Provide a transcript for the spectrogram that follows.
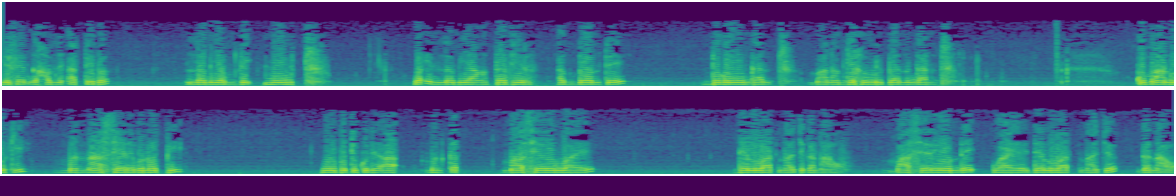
li fekk nga xam ne atte ba lam wa in lam ya'tazir ak donte dogalul ngant maanaam joxewul benn ngant. Ku maandu ki mën naa seere ba noppi wala bëtiku ne ah man kat maa seeroon waaye delluwaat naa ci gannaaw. Maa seere woon de delluwaat naa ca gannaaw.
